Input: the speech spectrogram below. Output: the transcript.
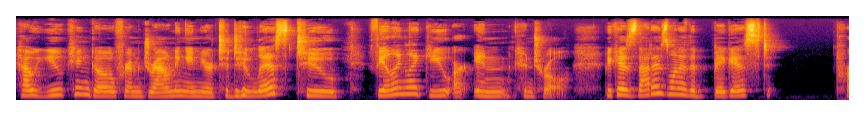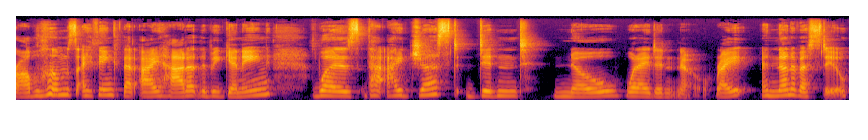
How you can go from drowning in your to do list to feeling like you are in control. Because that is one of the biggest problems I think that I had at the beginning was that I just didn't know what I didn't know, right? And none of us do.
